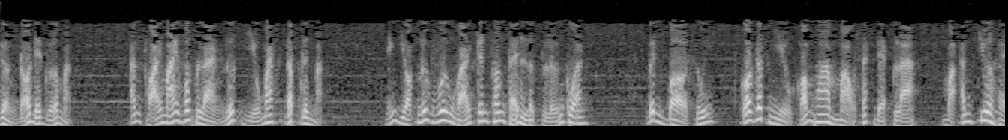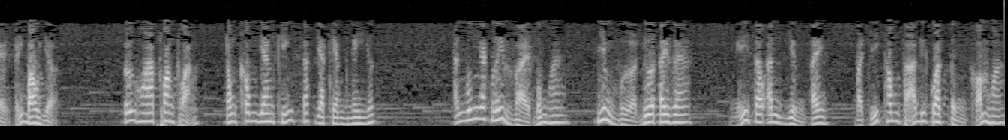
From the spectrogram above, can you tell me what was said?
gần đó để rửa mặt. Anh thoải mái vốc làn nước dịu mát đắp lên mặt. Những giọt nước vương vãi trên thân thể lực lưỡng của anh. Bên bờ suối có rất nhiều khóm hoa màu sắc đẹp lạ mà anh chưa hề thấy bao giờ. Hương hoa thoang thoảng trong không gian khiến sách gia kem ngây ngất. Anh muốn ngắt lấy vài bông hoa, nhưng vừa đưa tay ra, nghĩ sao anh dừng tay và chỉ thông thả đi qua từng khóm hoa,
